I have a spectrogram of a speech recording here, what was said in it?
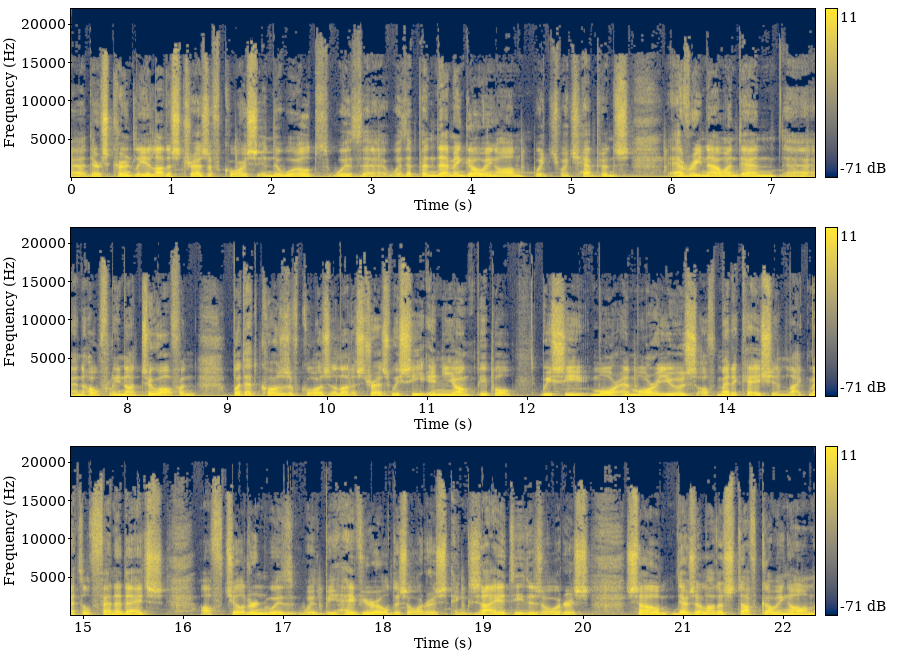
Uh, there's currently a lot of stress, of course, in the world with uh, with a pandemic going on, which which happens every now and then, uh, and hopefully not too often. But that causes, of course, a lot of stress. We see in young people, we see more and more use of medication like methylphenidates, of children with with behavioral disorders, anxiety disorders. So there's a lot of stuff going on,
